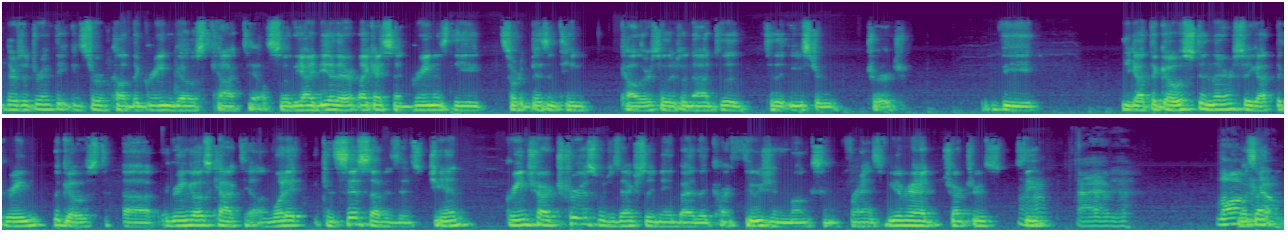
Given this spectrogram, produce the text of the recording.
there's a drink that you can serve called the Green Ghost cocktail. So the idea there, like I said, green is the sort of Byzantine color, so there's a nod to the to the Eastern Church. The you got the ghost in there, so you got the green, the ghost, uh, the Green Ghost cocktail, and what it consists of is it's gin, green chartreuse, which is actually made by the Carthusian monks in France. Have you ever had chartreuse, Steve? Mhm. I have yeah. Long What's ago.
